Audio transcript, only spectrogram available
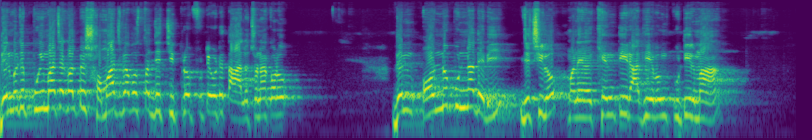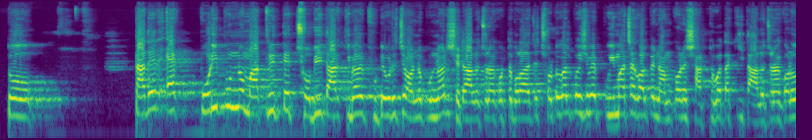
দেন বলছে পুইমাচা গল্পে সমাজ ব্যবস্থার যে চিত্র ফুটে ওঠে তা আলোচনা করো। দেন অন্নপূর্ণা দেবী যে ছিল মানে খেন্তি, রাধি এবং কুটির মা, তো তাদের এক পরিপূর্ণ মাতৃত্বের ছবি তার কীভাবে ফুটে উঠেছে অন্নপূর্ণার সেটা আলোচনা করতে বলা হয়েছে। ছোট গল্প হিসেবে পুইমাচা গল্পের নামকরণের সার্থকতা কি তা আলোচনা করো।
